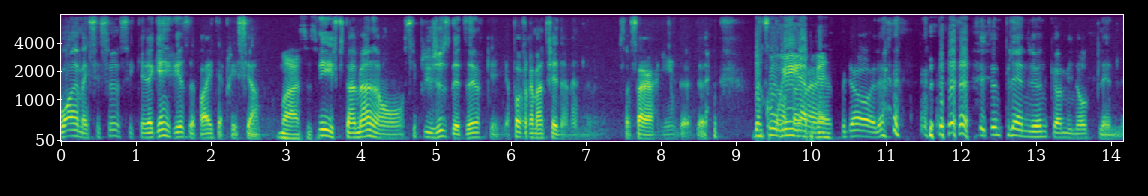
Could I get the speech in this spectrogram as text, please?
Ouais, mais c'est ça, c'est que le gain risque de pas être appréciable. ouais, c'est ça. Et finalement, c'est plus juste de dire qu'il n'y a pas vraiment de phénomène. Là. Ça sert à rien de, de, De courir après. Euh, là. c'est une pleine lune comme une autre pleine lune.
